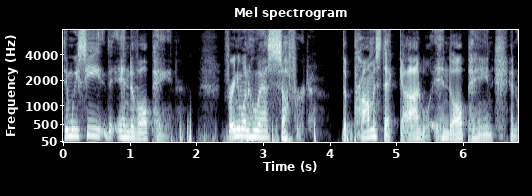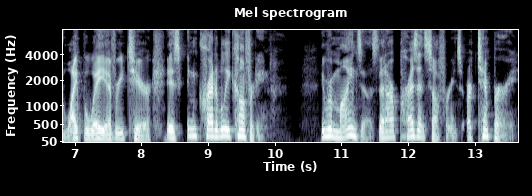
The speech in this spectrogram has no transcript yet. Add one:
Then we see the end of all pain. For anyone who has suffered, the promise that God will end all pain and wipe away every tear is incredibly comforting. It reminds us that our present sufferings are temporary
